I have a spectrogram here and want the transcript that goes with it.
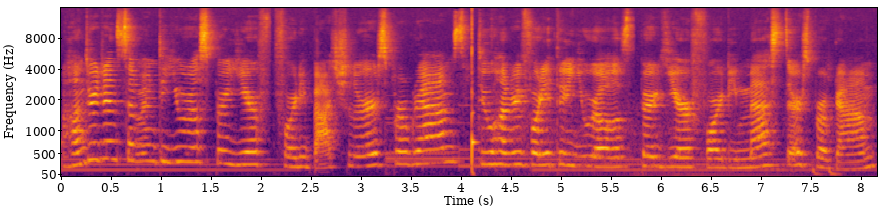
170 euros per year for the bachelor's programs, 243 euros per year for the master's program,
